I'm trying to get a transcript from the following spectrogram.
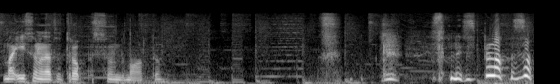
Ma io sono andato troppo. Sono morto. Sono esploso.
